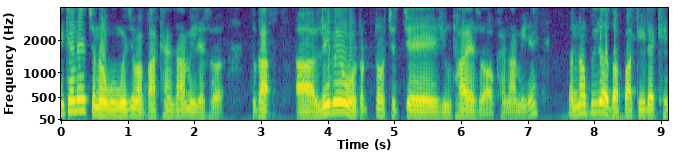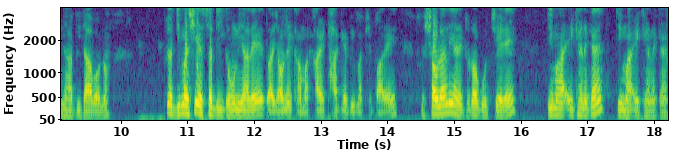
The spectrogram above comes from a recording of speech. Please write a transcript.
အခန်းထဲကျွန်တော်ဝင်ဝင်ချင်းမှာဘာခံစားမိလဲဆိုတော့သူကအာ living ကိုတော်တော်ကြဲကြဲယူထားတယ်ဆိုတော့ခံစားမိတယ်နောက်ပြီးတော့သူပါကေးလည်းခင်းထားပြီးသားပေါ့နော်ပြီးတော့ဒီမှာရှိတဲ့စက်တီကုံတွေကလည်းသူကရောင်းတဲ့ခါမှာခါးထားခဲ့ပြီးမှဖြစ်ပါတယ်ရှောက်လန်းလေးရတယ်တော်တော်ကိုကျဲတယ်ဒီမှာအိတ်ခန်းတစ်ခန်းဒီမှာအိတ်ခန်းတစ်ခန်း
